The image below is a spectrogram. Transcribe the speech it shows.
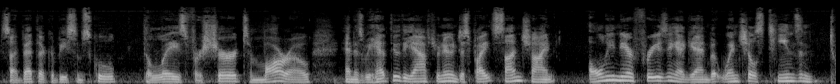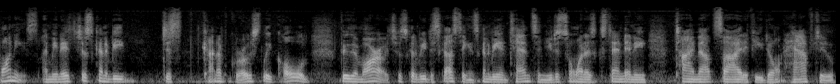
So I bet there could be some school delays for sure tomorrow. And as we head through the afternoon, despite sunshine, only near freezing again, but wind chills teens and 20s. I mean, it's just going to be just kind of grossly cold through tomorrow. It's just going to be disgusting. It's going to be intense, and you just don't want to extend any time outside if you don't have to.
